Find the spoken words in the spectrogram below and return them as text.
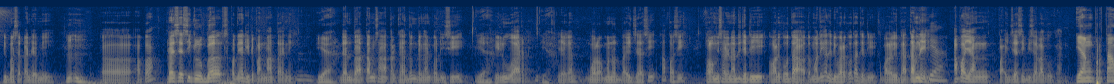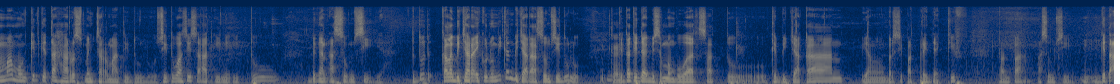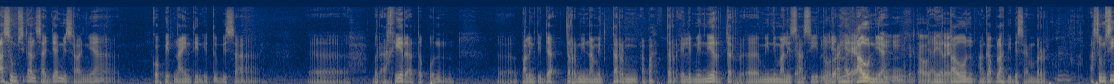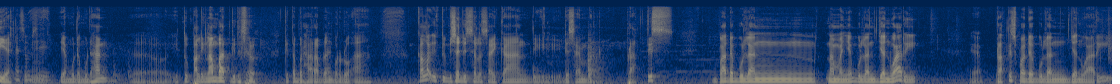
di masa pandemi Mm-mm. Eh, apa resesi global sepertinya di depan mata ini Iya, dan Batam sangat tergantung dengan kondisi iya. di luar Iya. ya kan walau menurut Pak Ijasi apa sih kalau misalnya nanti jadi wali kota otomatis kan jadi wali kota jadi kepala di Batam nih Iya. apa yang Pak Ijasi bisa lakukan Yang pertama mungkin kita harus mencermati dulu situasi saat ini itu dengan asumsi ya. Tentu kalau bicara ekonomi kan bicara asumsi dulu. Oke. Kita tidak bisa membuat satu kebijakan yang bersifat prediktif tanpa asumsi. Kita asumsikan saja misalnya COVID-19 itu bisa eh, berakhir ataupun eh, paling tidak terminami, term, apa, tereliminir, terminimalisasi itu di akhir ya. tahun ya. Mm-mm, akhir tahun. Di akhir Oke. tahun anggaplah di Desember. Asumsi ya. Asumsi. Ya mudah-mudahan eh, itu paling lambat gitu loh. Kita berharap dan berdoa. Kalau itu bisa diselesaikan di Desember praktis pada bulan namanya bulan Januari ya praktis pada bulan Januari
